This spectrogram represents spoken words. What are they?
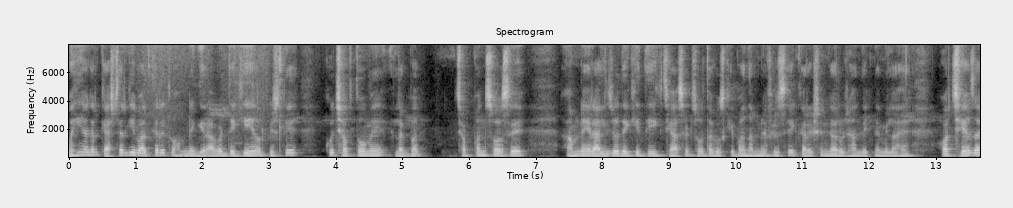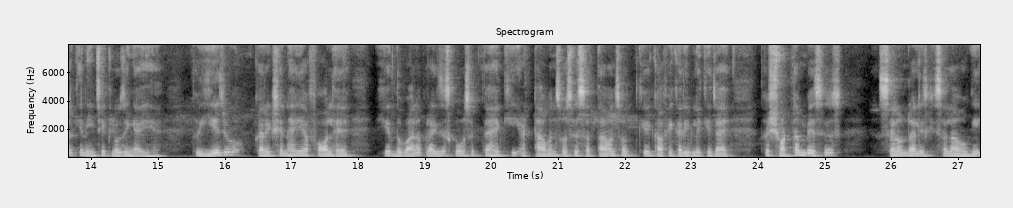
वहीं अगर कैस्टर की बात करें तो हमने गिरावट देखी है और पिछले कुछ हफ्तों में लगभग छप्पन सौ से हमने रैली जो देखी थी, छियासठ सौ तक, उसके बाद हमने फिर से करेक्शन का रुझान देखने मिला है और छः हज़ार के नीचे क्लोजिंग आई है। तो ये जो करेक्शन है या फॉल है, ये दोबारा प्राइजेस को हो सकता है कि अट्ठावन सौ सत्तावन के काफ़ी करीब लेके जाए। तो short term basis sell on rallies की सलाह होगी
